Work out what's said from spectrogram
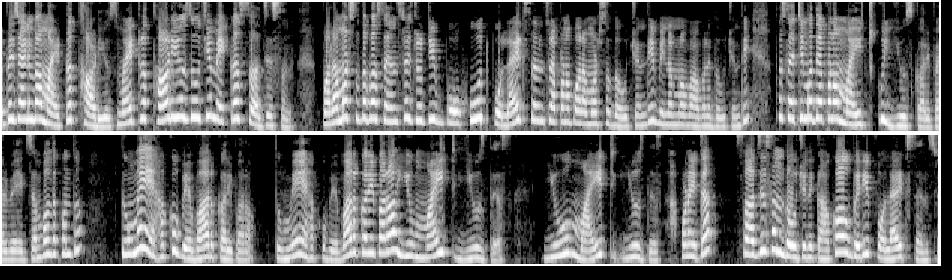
ଏବେ ଜାଣିବା ମାଇଟ୍ର ଥର୍ଡ ୟୁଜ୍ ମାଇଟ୍ର ଥର୍ଡ ୟୁଜ୍ ହେଉଛି ମେକ୍ ଅ ସଜେସନ୍ ପରାମର୍ଶ ଦେବା ସେନ୍ସରେ ଯେଉଁଠି ବହୁତ ପୋଲାଇଟ୍ ସେନ୍ସରେ ଆପଣ ପରାମର୍ଶ ଦେଉଛନ୍ତି ବିନମ୍ର ଭାବରେ ଦେଉଛନ୍ତି ତ ସେଠି ମଧ୍ୟ ଆପଣ ମାଇଟ୍କୁ ୟୁଜ୍ କରିପାରିବେ ଏକ୍ଜାମ୍ପଲ୍ ଦେଖନ୍ତୁ ତୁମେ ଏହାକୁ ବ୍ୟବହାର କରିପାର ତୁମେ ଏହାକୁ ବ୍ୟବହାର କରିପାର you might use this you might use this suggestion दौन क्या भेरी पोलैट सेन्स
